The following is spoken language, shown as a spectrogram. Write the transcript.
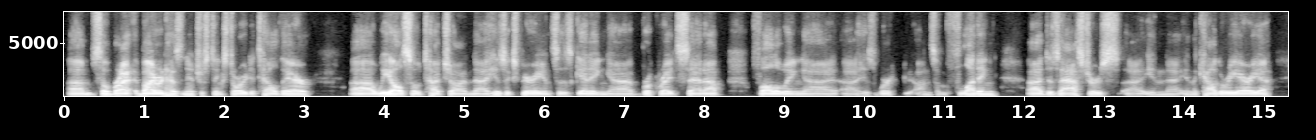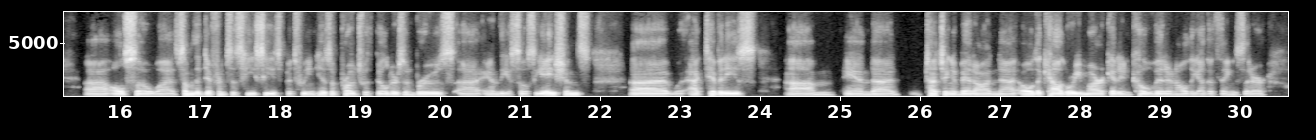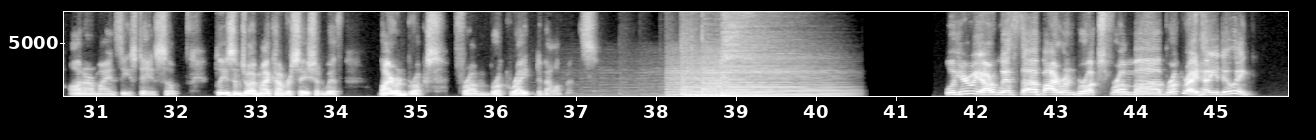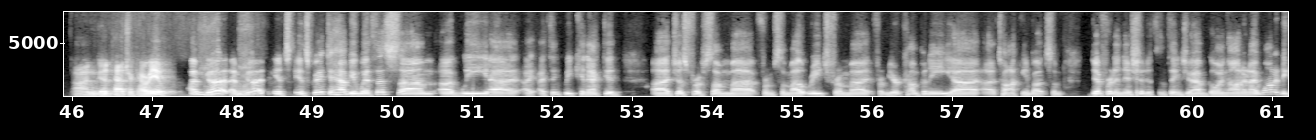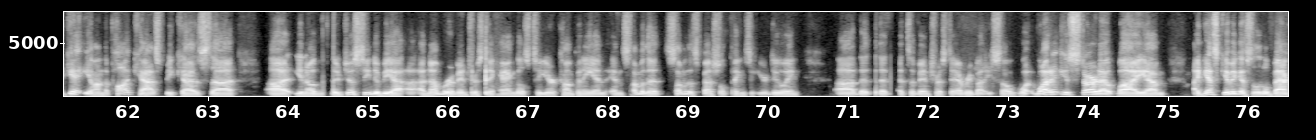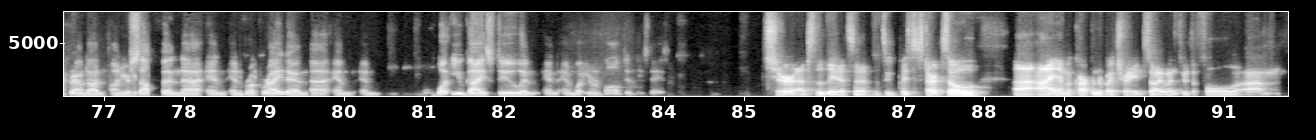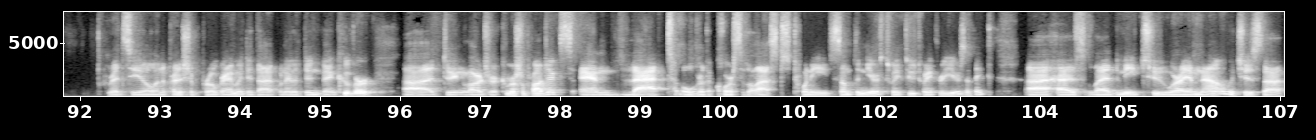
Um, so Byron has an interesting story to tell there. Uh, we also touch on uh, his experiences getting uh, Brookwright set up following uh, uh, his work on some flooding uh, Uh, disasters uh, in, uh, in the Calgary area. also, some of the differences he sees between his approach with Builders and Brews and the association's activities um, and uh, touching a bit on uh, oh the Calgary market and COVID and all the other things that are on our minds these days. So please enjoy my conversation with Byron Brooks from Brookwright Developments. Well, here we are with uh, Byron Brooks from uh, Brookwright. How you doing? I'm good, Patrick. How are you? I'm good. I'm good. It's it's great to have you with us. Um, uh, we uh, I, I, think we connected uh, just from some uh, from some outreach from uh, from your company, uh, uh, talking about some different initiatives and things you have going on. And I wanted to get you on the podcast because uh, you know there just seem to be a, a, number of interesting angles to your company and and some of the some of the special things that you're doing that, that that's of interest to everybody. So what, why don't you start out by um, I guess giving us a little background on on yourself and and and Brookwright and and and what you guys do and, and, and what you're involved in these days. Sure, absolutely. That's a that's a good place to start. So uh, I am a carpenter by trade. So I went through the full um, Red Seal and apprenticeship program. I did that when I lived in Vancouver, uh, doing larger commercial projects. And that over the course of the last 20 something years, 22, 23 years, I think, uh, has led me to where I am now, which is the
